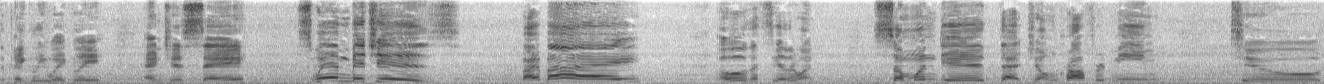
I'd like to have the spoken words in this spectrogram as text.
the Piggly Wiggly and just say, Swim, bitches! Bye bye! Oh, that's the other one. Someone did that Joan Crawford meme to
